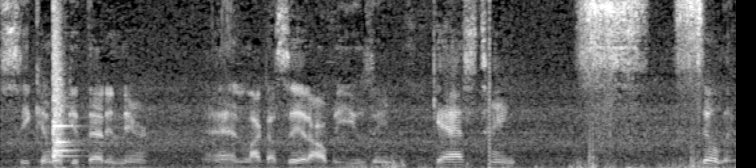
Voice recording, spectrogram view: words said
See can we get that in there? And like I said I'll be using gas tank sealant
